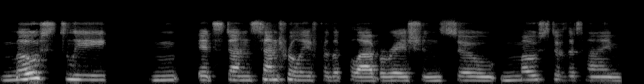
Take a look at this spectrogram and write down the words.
mostly it's done centrally for the collaboration. So most of the time,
